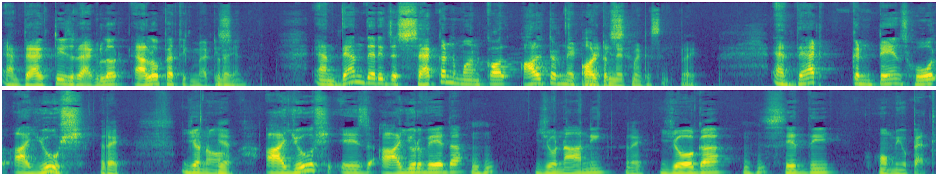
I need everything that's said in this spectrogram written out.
and that is regular allopathic medicine. And then there is a second one called alternate Alternate medicine, medicine, right? and that contains whole Ayush. Right. You know, Yeah. Ayush is Ayurveda, hmm Unani, Right. Yoga, hmm Siddha, homeopathy,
